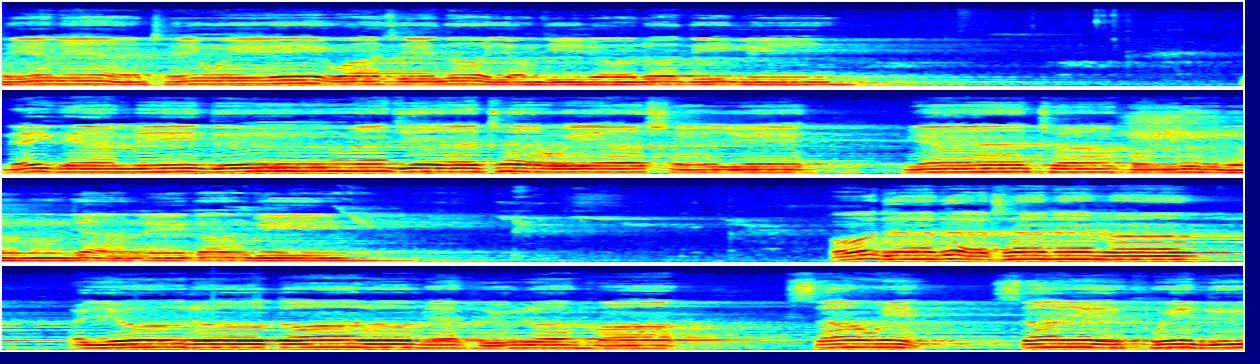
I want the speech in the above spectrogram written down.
လျင်လျင်ထိန်ဝေဝါစေသောရောင်ကြီးတော်တော်သည်လေနေခမိသူဝဉ္ဇအထဝေယရှံ၍မြတ်ထောကုံယူတော်မူကြလေကောင်းပြီဩဒရဌာနမ အယောတော်တော်တော်မြတ်ဖြူတော်မှာသာဝိစာရိခွေလူ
